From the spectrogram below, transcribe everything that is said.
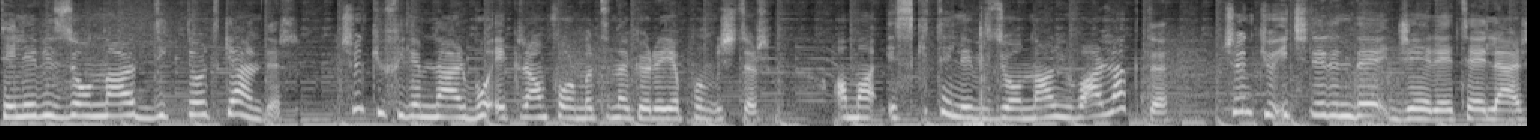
Televizyonlar dikdörtgendir. Çünkü filmler bu ekran formatına göre yapılmıştır. Ama eski televizyonlar yuvarlaktı. Çünkü içlerinde CRT'ler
